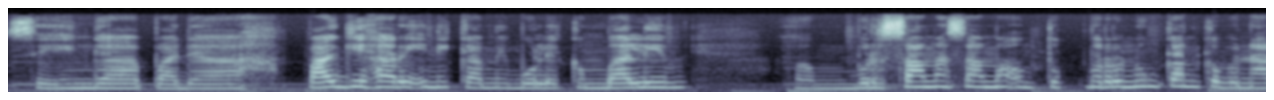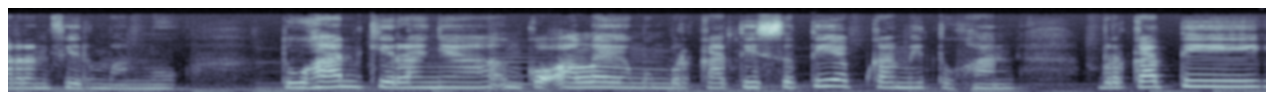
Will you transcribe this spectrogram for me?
sehingga pada pagi hari ini kami boleh kembali bersama-sama untuk merenungkan kebenaran firman-Mu. Tuhan kiranya Engkau Allah yang memberkati setiap kami Tuhan. Berkati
